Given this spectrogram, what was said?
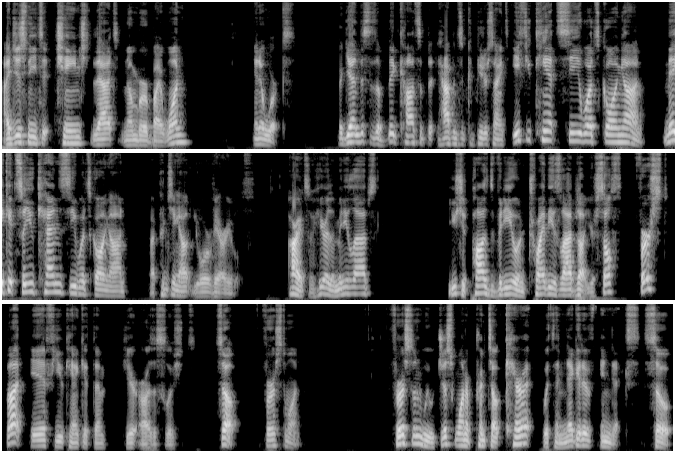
I just need to change that number by one, and it works. Again, this is a big concept that happens in computer science. If you can't see what's going on, make it so you can see what's going on by printing out your variables. All right, so here are the mini labs. You should pause the video and try these labs out yourself first, but if you can't get them, here are the solutions. So, first one. First one, we just want to print out carrot with a negative index. So,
